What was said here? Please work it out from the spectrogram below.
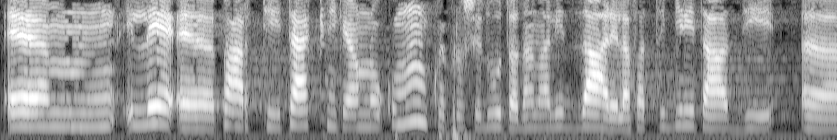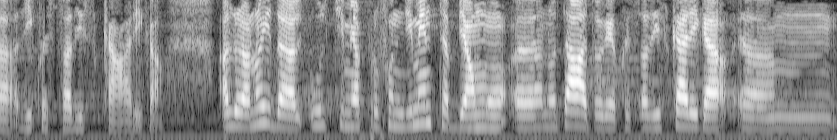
ehm, le eh, parti tecniche hanno comunque proceduto ad analizzare la fattibilità di, eh, di questa discarica. Allora, noi da ultimi approfondimenti abbiamo eh, notato che questa discarica ehm,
